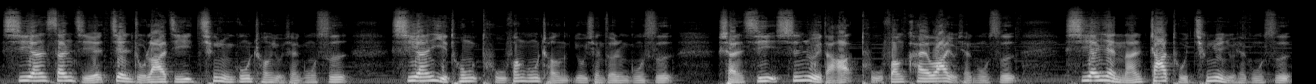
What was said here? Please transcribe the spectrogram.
西安三杰建筑垃圾清运工程有限公司、西安易通土方工程有限责任公司、陕西新瑞达土方开挖有限公司。西安雁南渣土清运有限公司、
